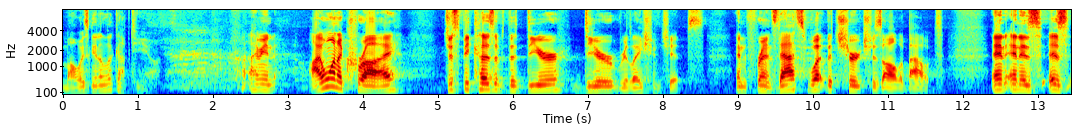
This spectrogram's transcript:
I'm always going to look up to you. I mean, I want to cry just because of the dear, dear relationships and friends. That's what the church is all about. And, and as, as,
